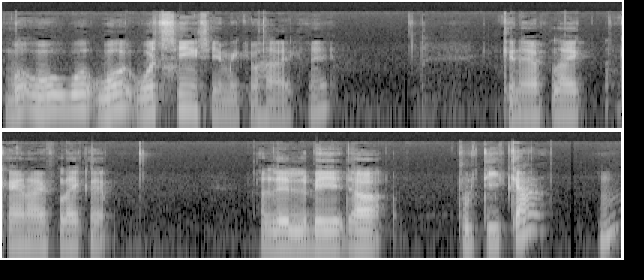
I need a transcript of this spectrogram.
What what what what, what things you make you high? Eh? Can I have like can I have like a, a little bit uh frutica? Hmm?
